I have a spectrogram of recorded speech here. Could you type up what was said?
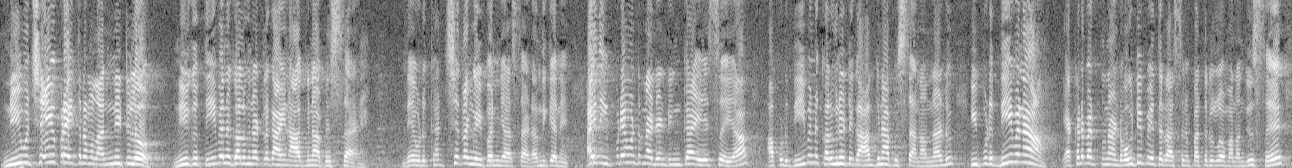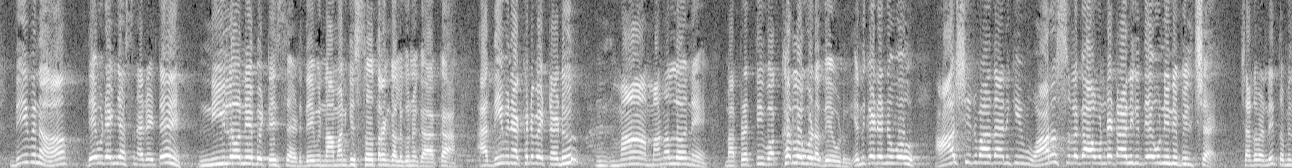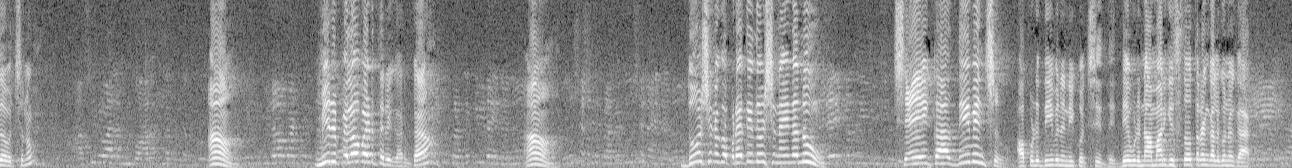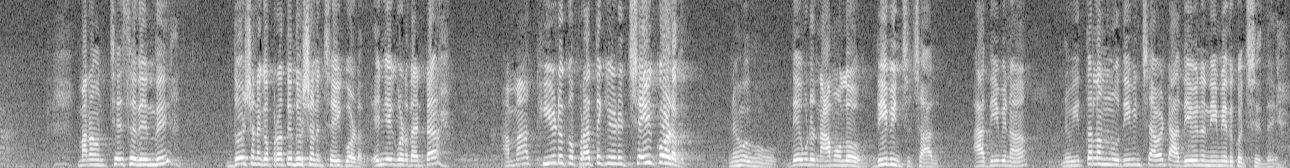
నీవు చేయు ప్రయత్నములన్నిటిలో నీకు దీవెన కలిగినట్లుగా ఆయన ఆజ్ఞాపిస్తాడు. దేవుడు ఖచ్చితంగా ఈ పని చేస్తాడు. అందుకనే. అయితే ఇప్పుడేమంటున్నాడండి ఇంకా ఏసయ్య అప్పుడు దీవెన కలుగునట్టుగా ఆజ్ఞాపిస్తాను అన్నాడు. ఇప్పుడు దీవెన ఎక్కడ పెడుతున్నాడు ఒకటి పేతురు రాసిన పత్రికలో మనం చూస్తే దీవెన దేవుడు ఏం చేస్తున్నాడంటే నీలోనే పెట్టేశాడు. దేవుని నామానికి స్తోత్రం కలుగును గాక. ఆ దీవెన ఎక్కడ పెట్టాడు? మా మనల్లోనే. మా ప్రతి ఒక్కరిలో కూడా దేవుడు. ఎందుకంటే నువ్వు ఆశీర్వాదానికి వారసులుగా ఉండటానికి దేవుడు నిన్ను పిలిచాడు. చదవండి తొమ్మిదో వచ్చినాం మీరు పిలువబడతారు కనుక. దూషణకు ప్రతి దూషణైనను చేయక దీవించు. అప్పుడు దీవెన నీకు వచ్చింది. దేవుడు నామానికి స్తోత్రం కలుగునుగా. మనం చేసేది ఏంది? దూషణకు ప్రతి దూషణ చేయకూడదు. ఏం చేయకూడదంట? అమ్మ కీడుకు ప్రతి కీడు చేయకూడదు. నువ్వు దేవుడు నామంలో దీవించు చాలు. ఆ దీవెన నువ్వు ఇతరులను నువ్వు దీవించావంటే ఆ దీవెన నీ మీదకి వచ్చింది.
